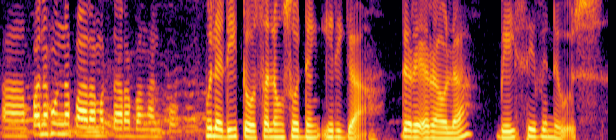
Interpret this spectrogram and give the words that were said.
Ah, panahon na para magtarabangan po. Mula dito sa lungsod ng Iriga, Dere Araula, Bay 7 News.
